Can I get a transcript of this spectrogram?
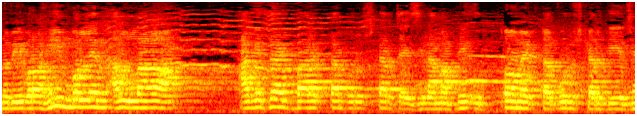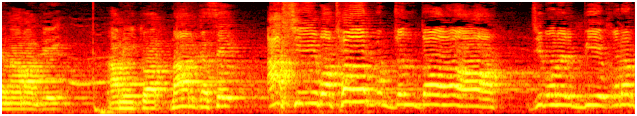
নবী ইব্রাহিম বললেন, আল্লাহ, আগে তো একবার একটা পুরস্কার চাইছিলাম, আপনি উত্তম একটা পুরস্কার দিয়েছেন আমাকে। আমি তো আপনার কাছে আশি বছর পর্যন্ত জীবনের বিয়ে করার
